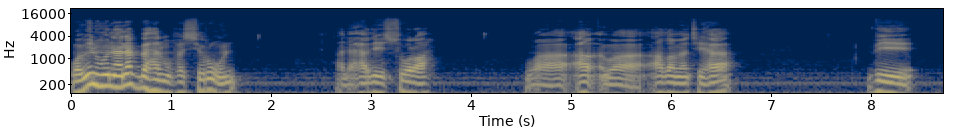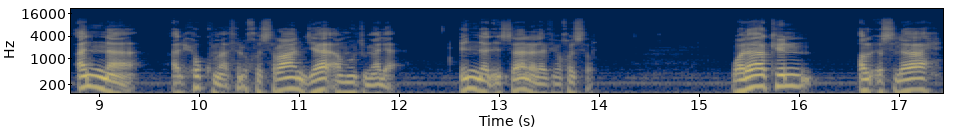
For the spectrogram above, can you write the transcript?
ومن هنا نبه المفسرون على هذه السورة وعظمتها بأن الحكم في الخسران جاء مجملا. إن الإنسان لفي خسر. ولكن الإصلاح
